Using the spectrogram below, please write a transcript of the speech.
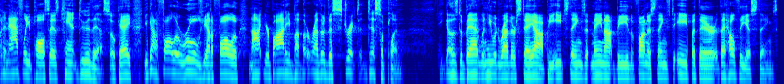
But an athlete, Paul says, can't do this, okay? You got to follow rules. You got to follow not your body, but, but rather the strict discipline. He goes to bed when he would rather stay up. He eats things that may not be the funnest things to eat, but they're the healthiest things.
